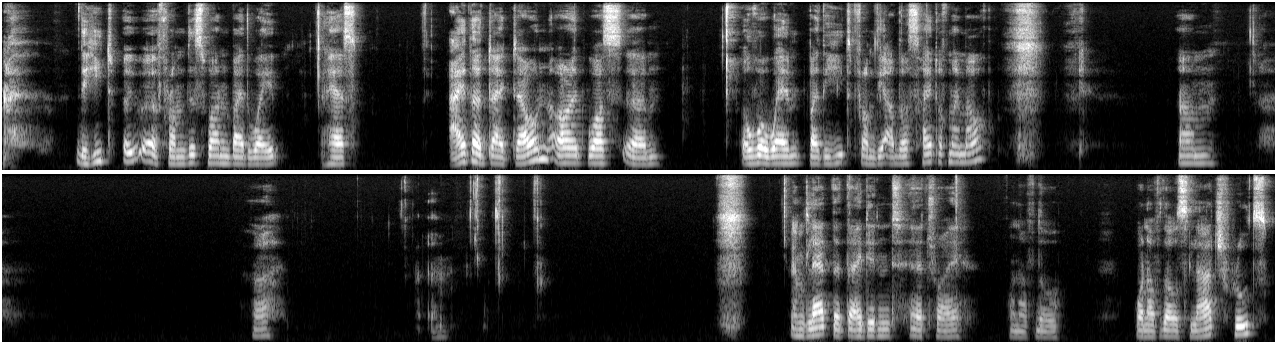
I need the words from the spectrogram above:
the heat uh, uh, from this one, by the way, has either died down or it was um, overwhelmed by the heat from the other side of my mouth. Um, uh, um, I'm glad that I didn't uh, try one of the one of those large fruits.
